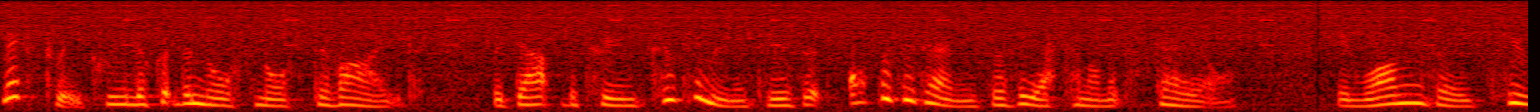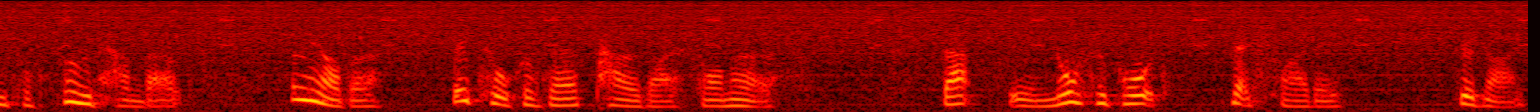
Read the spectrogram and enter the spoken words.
Next week we look at the North-North divide, the gap between two communities at opposite ends of the economic scale. In one they queue for food handouts, in the other they talk of their paradise on earth. That's in North Report next Friday. Good night.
